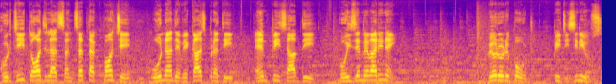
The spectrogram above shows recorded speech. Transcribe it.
ਗੁਰਜੀਤ ਔਜਲਾ ਸੰਸਦ ਤੱਕ ਪਹੁੰਚੇ ਉਹਨਾਂ ਦੇ ਵਿਕਾਸ ਪ੍ਰਤੀ ਐਮਪੀ ਸਾਹਿਬ ਦੀ ਕੋਈ ਜ਼ਿੰਮੇਵਾਰੀ ਨਹੀਂ। Bureau report PTC news.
